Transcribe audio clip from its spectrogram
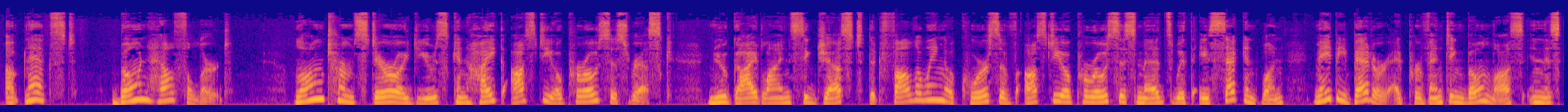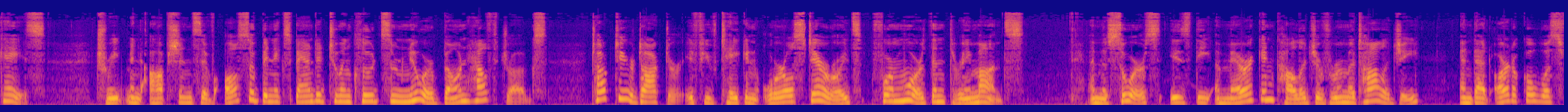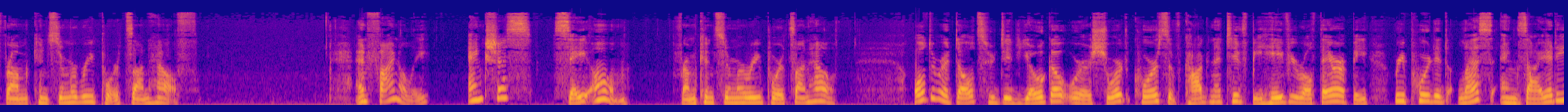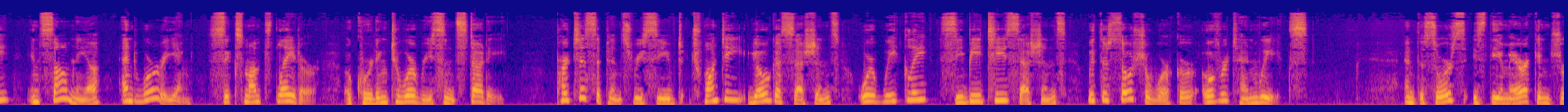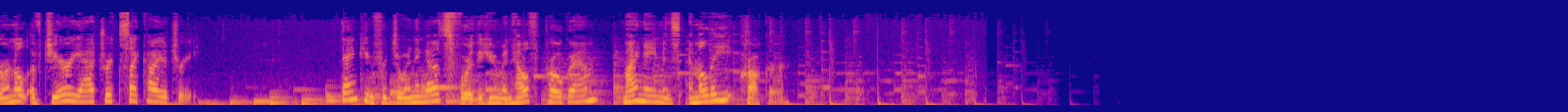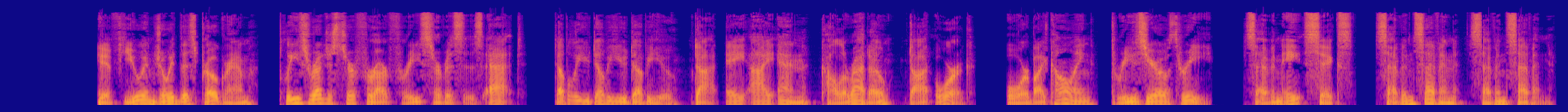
Up next, Bone Health Alert. Long term steroid use can hike osteoporosis risk. New guidelines suggest that following a course of osteoporosis meds with a second one may be better at preventing bone loss in this case. Treatment options have also been expanded to include some newer bone health drugs. Talk to your doctor if you've taken oral steroids for more than three months. And the source is the American College of Rheumatology, and that article was from Consumer Reports on Health. And finally, anxious Say Om from Consumer Reports on Health. Older adults who did yoga or a short course of cognitive behavioral therapy reported less anxiety, insomnia, and worrying six months later, according to a recent study. Participants received 20 yoga sessions or weekly CBT sessions with a social worker over 10 weeks. And the source is the American Journal of Geriatric Psychiatry. Thank you for joining us for the Human Health Program. My name is Emily Crocker. If you enjoyed this program, please register for our free services at www.aincolorado.org or by calling 303 786 7777.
